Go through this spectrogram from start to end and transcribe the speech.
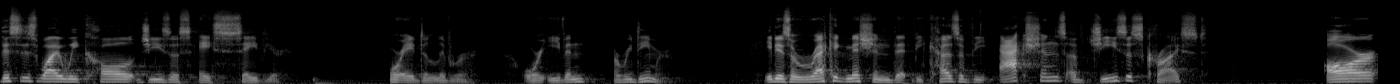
This is why we call Jesus a Savior, or a deliverer, or even a Redeemer. It is a recognition that because of the actions of Jesus Christ, our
